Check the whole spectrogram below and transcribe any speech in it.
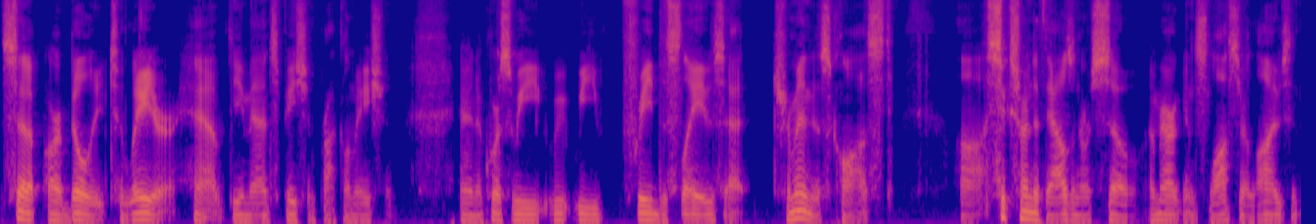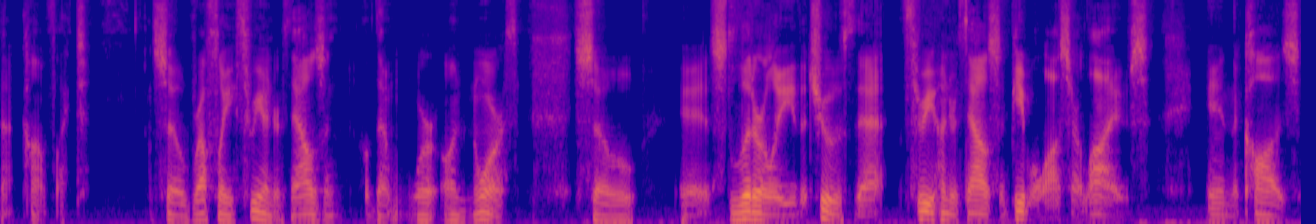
set up our ability to later have the Emancipation Proclamation, and of course we we, we freed the slaves at tremendous cost. Uh, 600,000 or so Americans lost their lives in that conflict. So roughly 300,000 of them were on North. So it's literally the truth that 300,000 people lost their lives in the cause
